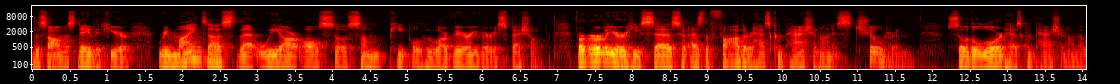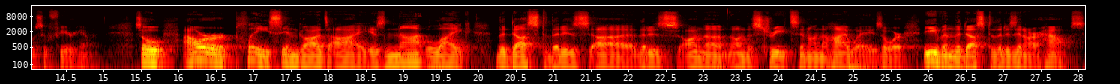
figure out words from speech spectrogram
the psalmist David here reminds us that we are also some people who are very, very special. For earlier he says, as the Father has compassion on his children, so the Lord has compassion on those who fear him. So our place in God's eye is not like the dust that is uh, that is on the on the streets and on the highways, or even the dust that is in our house.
